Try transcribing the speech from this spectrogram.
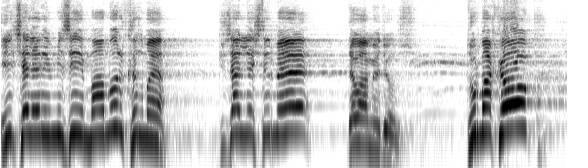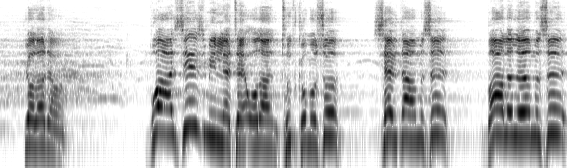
ilçelerimizi mamur kılmaya, güzelleştirmeye devam ediyoruz. Durmak yok, yola devam. Bu aziz millete olan tutkumuzu, sevdamızı, bağlılığımızı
